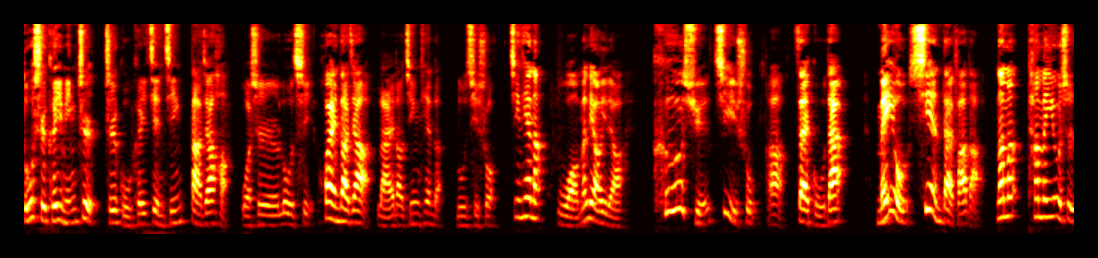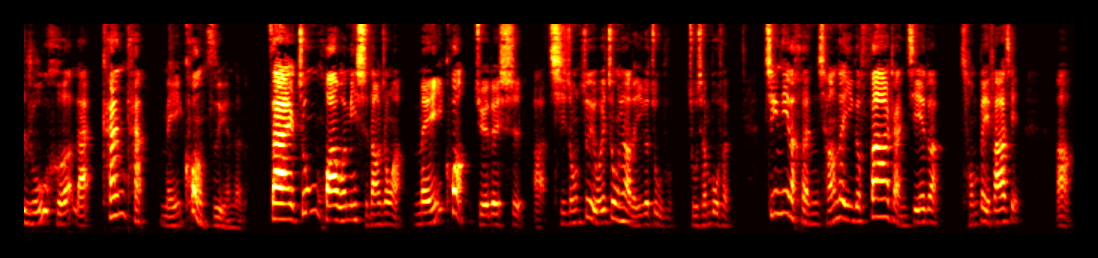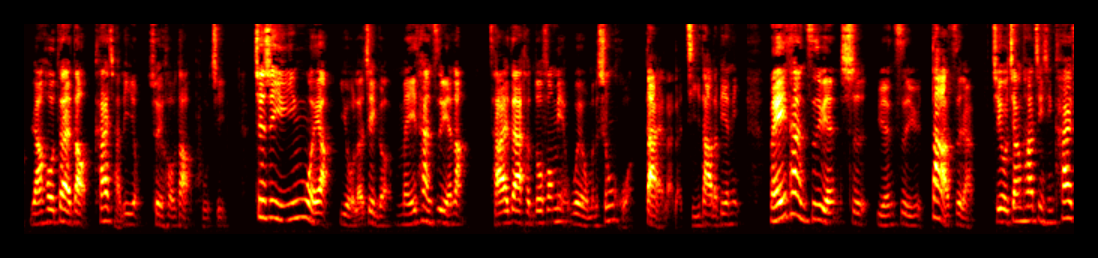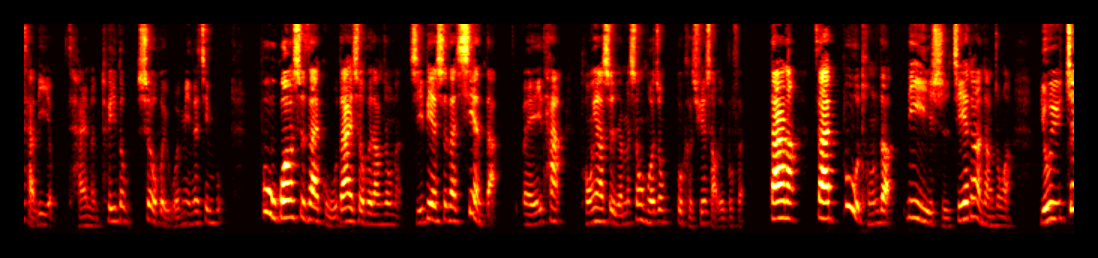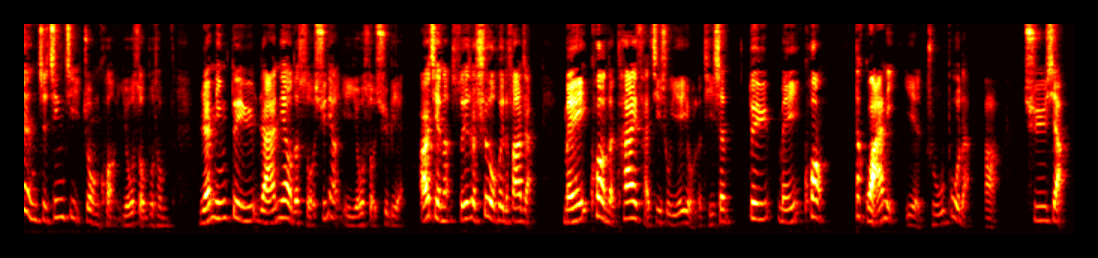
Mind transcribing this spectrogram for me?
读史可以明志，知古可以鉴今。大家好，我是陆气，欢迎大家来到今天的陆气说。今天呢，我们聊一聊科学技术啊，在古代没有现代发达，那么他们又是如何来勘探煤矿资源的呢？在中华文明史当中啊，煤矿绝对是啊其中最为重要的一个组组成部分，经历了很长的一个发展阶段，从被发现。啊，然后再到开采利用，最后到普及。正是因为啊，有了这个煤炭资源呢，才在很多方面为我们的生活带来了极大的便利。煤炭资源是源自于大自然，只有将它进行开采利用，才能推动社会文明的进步。不光是在古代社会当中呢，即便是在现代，煤炭同样是人们生活中不可缺少的一部分。当然了，在不同的历史阶段当中啊。由于政治经济状况有所不同，人民对于燃料的所需量也有所区别。而且呢，随着社会的发展，煤矿的开采技术也有了提升，对于煤矿的管理也逐步的啊趋向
